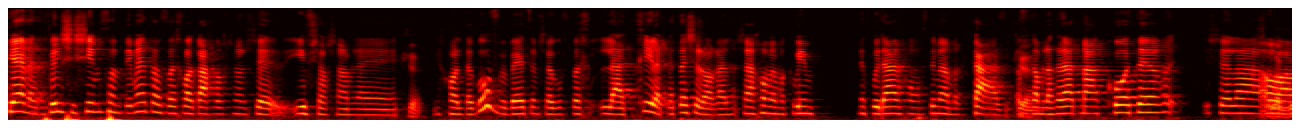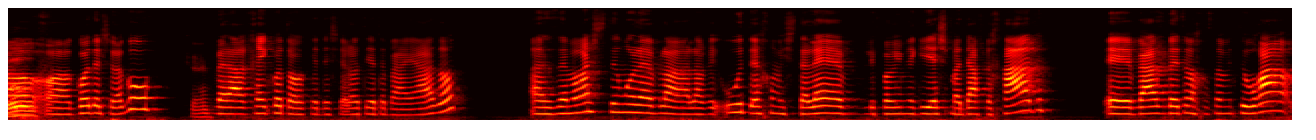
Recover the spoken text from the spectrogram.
כן, אז אפילו 60 סנטימטר צריך לקחת בחשבון שאי אפשר שם כן. לאכול את הגוף, ובעצם שהגוף צריך להתחיל, הקצה שלו, הרי כשאנחנו ממקמים נקודה, אנחנו עושים מהמרכז, כן. אז גם לדעת מה הקוטר של, של ה... או, הגוף. או הגודל של הגוף, כן. ולהרחיק אותו כדי שלא תהיה את הבעיה הזאת. אז ממש שימו לב לריהוט, איך הוא משתלב, לפעמים נגיד יש מדף אחד, ואז בעצם אנחנו שמים תאורה,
